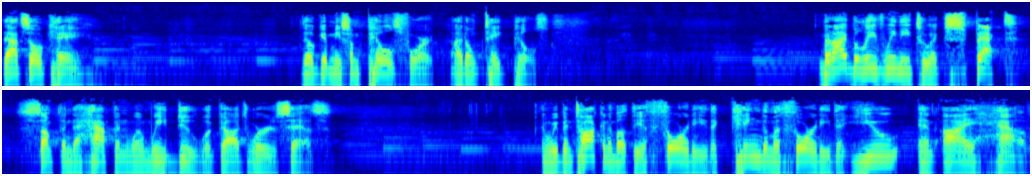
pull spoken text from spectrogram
that's okay. They'll give me some pills for it. I don't take pills. But I believe we need to expect something to happen when we do what God's word says. And we've been talking about the authority, the kingdom authority that you and I have.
